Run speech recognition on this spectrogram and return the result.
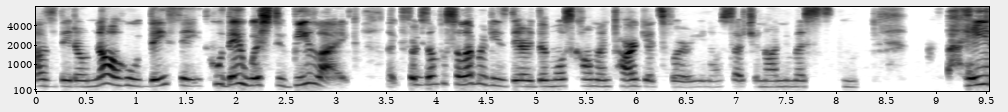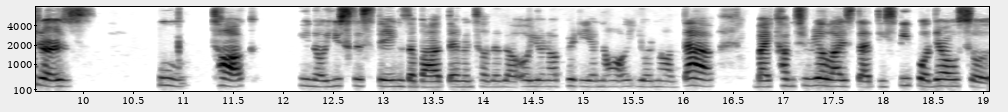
else they don't know who they think who they wish to be like like for example celebrities they're the most common targets for you know such anonymous mm, haters who talk you know useless things about them and tell them that oh you're not pretty and oh you're not that. But I come to realize that these people they're also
